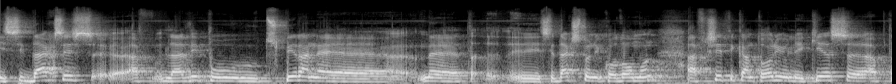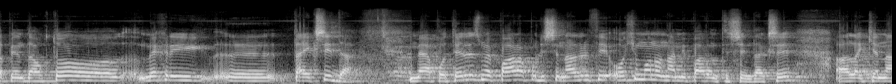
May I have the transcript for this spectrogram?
οι συντάξεις, ε, δηλαδή που τους πήραν με οι συντάξεις των οικοδόμων αυξήθηκαν το όριο ηλικίας ε, από τα 58 μέχρι ε, τα 60 με αποτέλεσμα πάρα πολλοί συνάδελφοι όχι μόνο να μην πάρουν τη σύνταξη αλλά και να,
